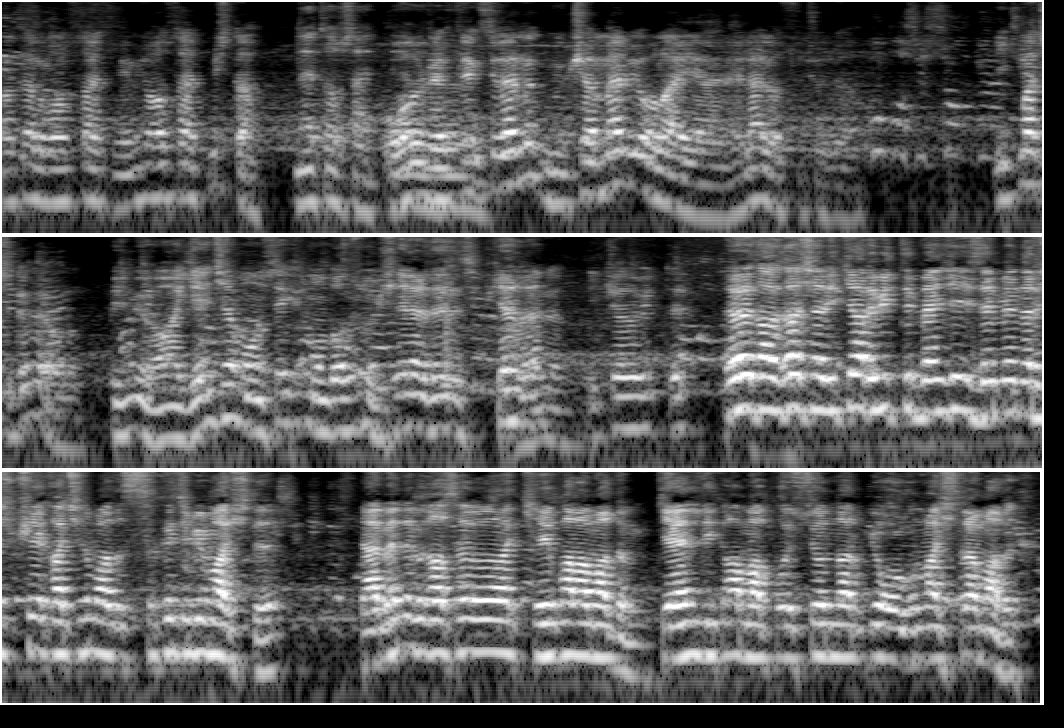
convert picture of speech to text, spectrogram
Bakalım offside miymiş? Offside'miş da. Net offside. O refleksi vermek mükemmel bir olay yani. Helal olsun çocuğa. İlk maçı değil mi onun? Bilmiyorum ama genç ama 18 mi 19 mu bir şeyler dedi spiker de. Aynen. İlk yarı bitti. Evet arkadaşlar ilk yarı bitti. Bence izlemeyenler hiçbir şey kaçırmadı. Sıkıcı bir maçtı. Ya ben de bir Galatasaray olarak keyif alamadım. Geldik ama pozisyonlar bir olgunlaştıramadık.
